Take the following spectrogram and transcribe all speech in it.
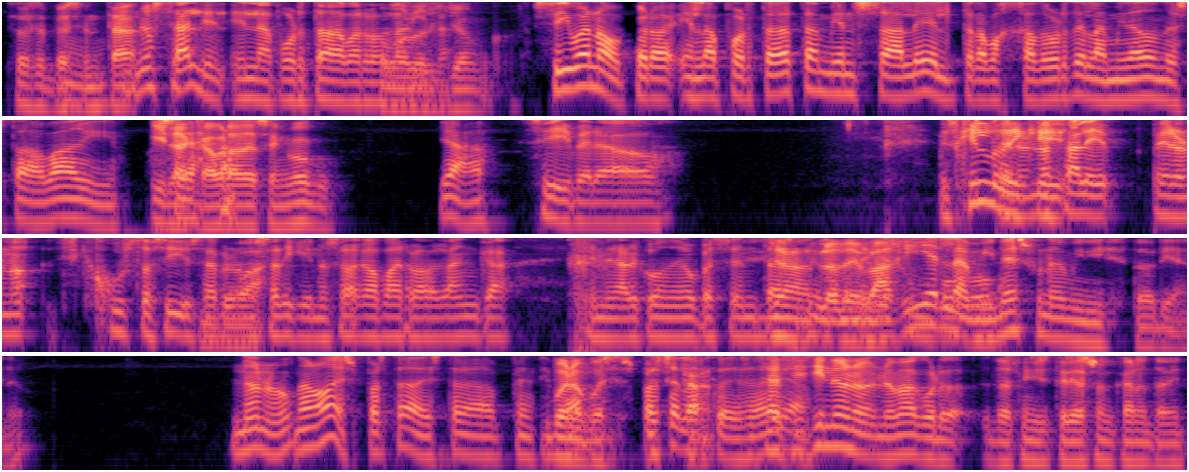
O sea, se presenta No sale en la portada Barba como Blanca. los. Sí, bueno, pero en la portada también sale el trabajador de la mina donde estaba Baggy. Y O la cabra de Sengoku. Ya. Sí, pero. Es que lo Pero de no que... sale. Pero no. Justo sí, o sea, pero no sale que no salga Barba Blanca en el arco donde lo presentas. Ya, Lo de Baggy en la mina es una mini historia, ¿no? No, no. No, no, es parte de la historia principal. Bueno, pues, es parte pues del arco de O sea, sí, sí, no, no, no me acuerdo. Las ministerias son canon también.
